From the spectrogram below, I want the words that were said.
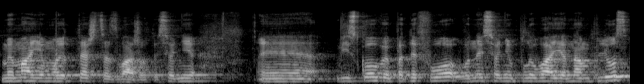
Ми маємо теж це зважувати. Сьогодні військове ПДФО, вони сьогодні впливає нам плюс,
